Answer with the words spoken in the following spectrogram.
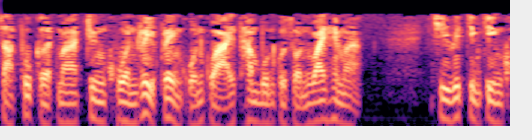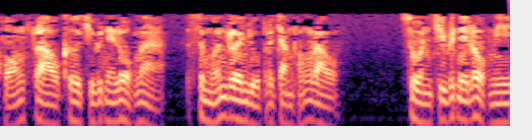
สัตว์ผู้เกิดมาจึงควรรีบเร่งขวนขวายทำบุญกุศลไว้ให้มาก ชีวิตจริง ๆ ของเราคือชีวิตในโลกหน้า เสมือนเรือนอยู่ประจำของเรา ส่วนชีวิตในโลกนี้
